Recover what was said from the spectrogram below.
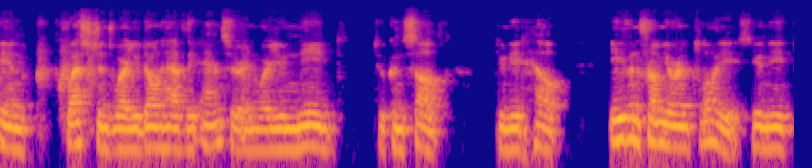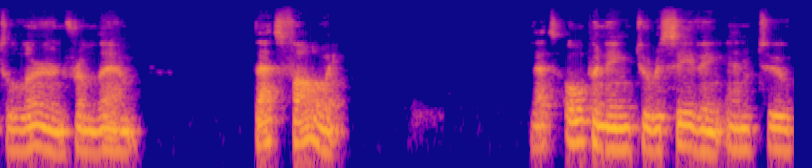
in questions where you don't have the answer and where you need to consult you need help even from your employees you need to learn from them that's following that's opening to receiving and to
